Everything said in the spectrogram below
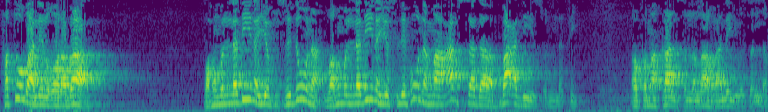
فتوبا للغربا وهم الذين يفسدون، وهم الذين يصلحون ما افسد بعدي سنتي. او كما قال صلی اللہ علیہ وسلم.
